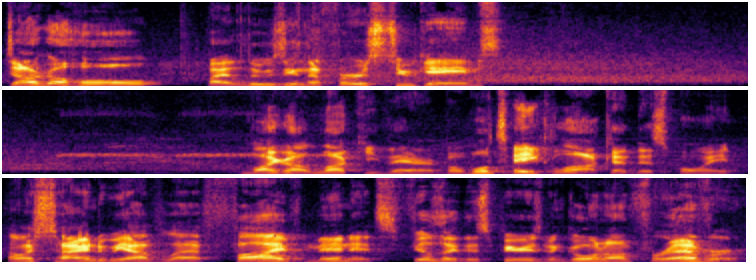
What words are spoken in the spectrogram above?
Dug a hole, by losing the first two games. Well, I got lucky there, but we'll take luck at this point. How much time do we have left? Five minutes. Feels like this period's been going on forever.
